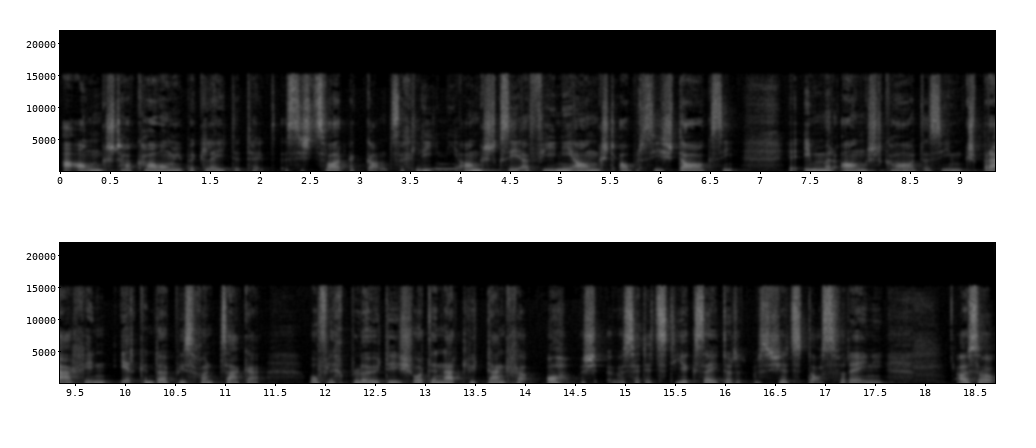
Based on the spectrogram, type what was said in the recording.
eine Angst hatte, die mich begleitet hat. Es war zwar eine ganz kleine Angst, eine feine Angst, aber sie war da. Ich hatte immer Angst, dass ich im Gespräch irgendetwas sagen könnte, was vielleicht blöd ist, wo dann die Leute denken, oh, was, was hat jetzt die gesagt oder was ist jetzt das für eine? Also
